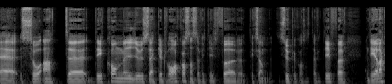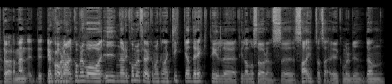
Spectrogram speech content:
Eh, så att eh, det kommer ju säkert vara kostnadseffektivt för, liksom superkostnadseffektivt för en del aktörer. Men det, det Men kommer... kommer, man, kommer det vara i, när det kommer i flödet, kommer man kunna klicka direkt till, eh, till annonsörens eh, sajt så att säga? Kommer det bli den...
